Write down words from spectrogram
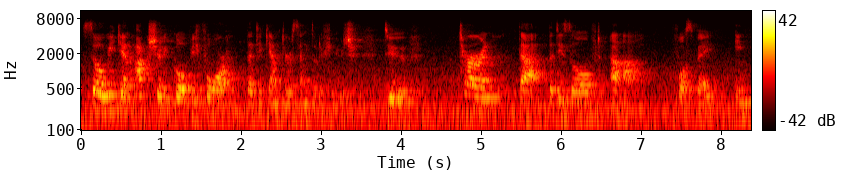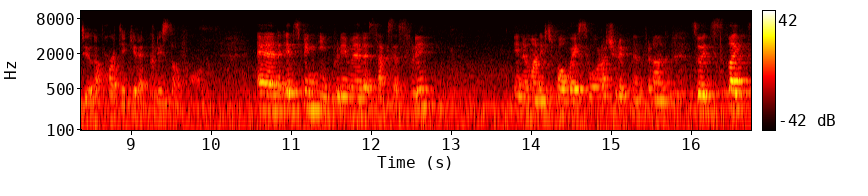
So we can actually go before the decanter centrifuge to turn that, the dissolved uh, phosphate into a particulate crystal form. And it's been implemented successfully in a municipal wastewater treatment plant. So it's like,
